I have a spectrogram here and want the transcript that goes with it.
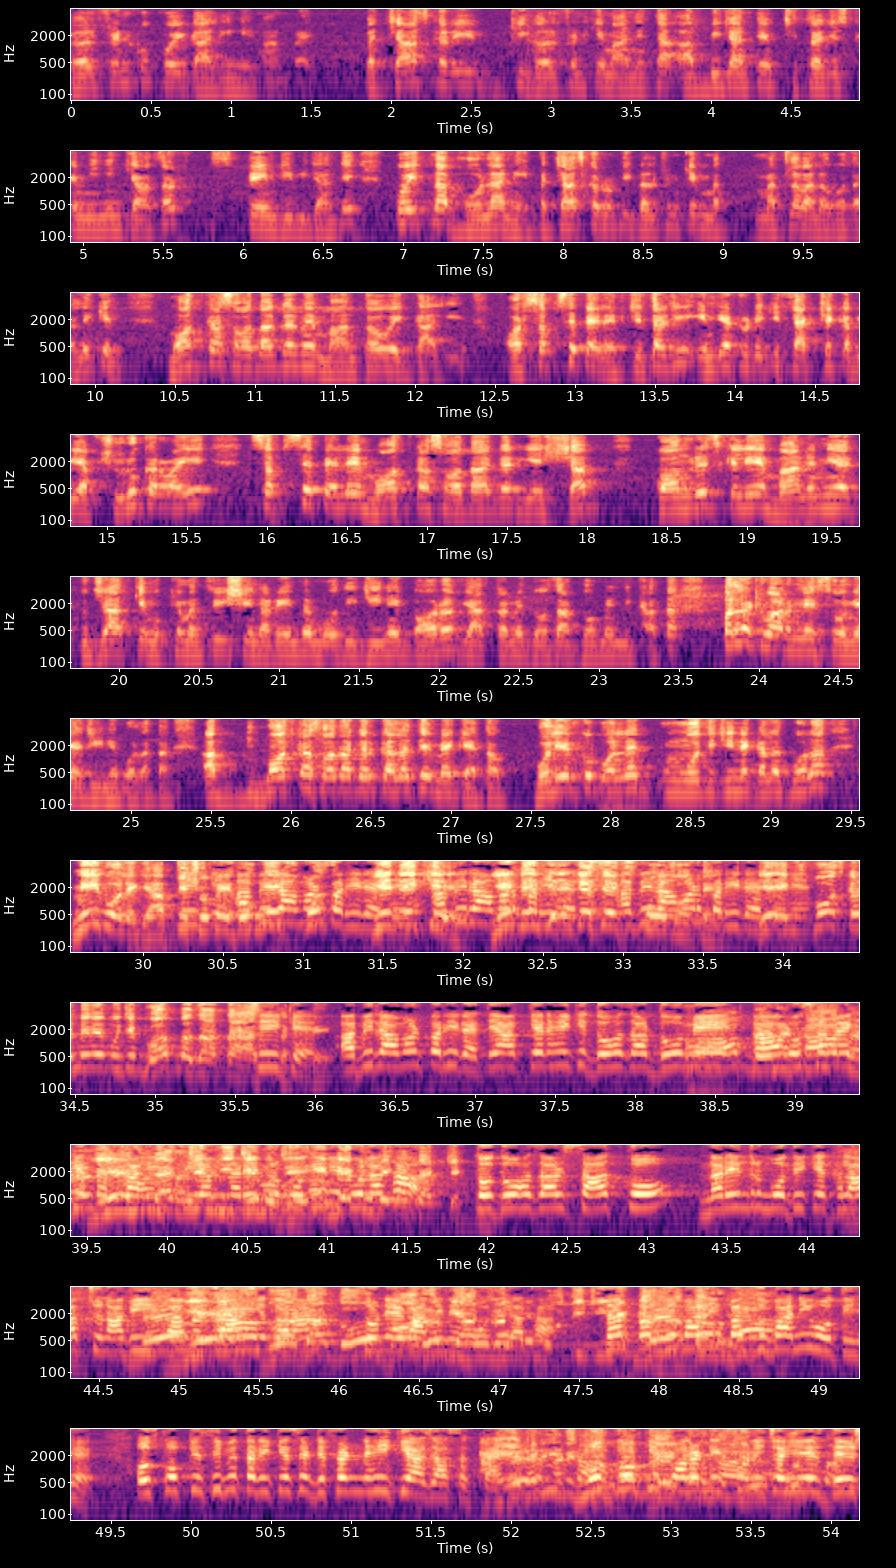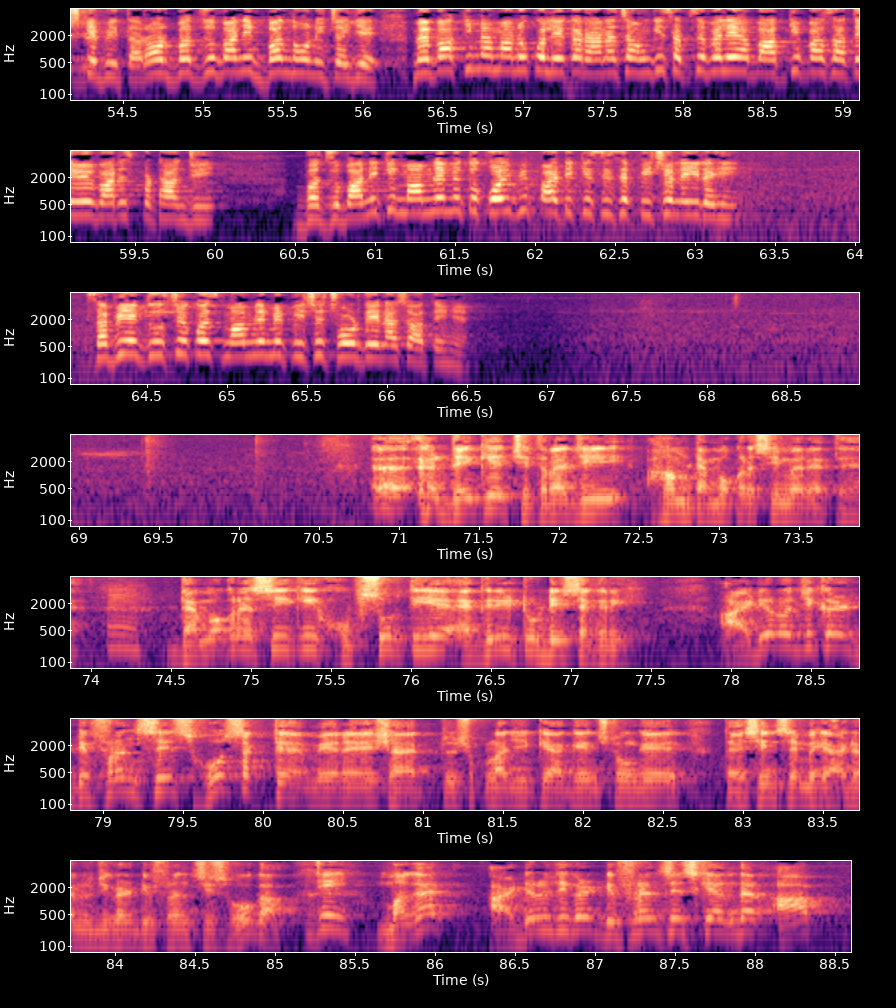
गर्लफ्रेंड को कोई गाली नहीं मान पाए पचास करीब की गर्लफ्रेंड की मान्यता आप भी जानते हैं चित्रा जी उसका मीनिंग क्या होता है प्रेम जी भी जानते हैं। कोई इतना भोला नहीं पचास करोड़ की गर्लफ्रेंड के मत, मतलब अलग होता है लेकिन मौत का सौदागर मैं मानता हूँ एक गाली और सबसे पहले चित्रा जी इंडिया टुडे की फैक्ट चेक अभी आप शुरू करवाइए। सबसे पहले मौत का सौदागर ये शब्द कांग्रेस के लिए माननीय गुजरात के मुख्यमंत्री श्री नरेंद्र मोदी जी ने गौरव यात्रा में 2002 में निकाला था। पलटवार ने सोनिया जी ने बोला था। अब मौत का सौदा अगर गलत है मैं कहता हूँ बोलिए इनको बोलना है मोदी जी ने गलत बोला नहीं बोलेंगे। आपके शो पे है, गए ये देखिए ये देखिए कैसे एक्सपोज होते हैं। ये एक्सपोज करने में मुझे बहुत मज़ा आता है ठीक है अभी रावण पर ही रहते हैं। आप कह रहे हैं कि 2002 में आ, उस समय के बेनकाब तत्कालीन सीएम नरेंद्र मोदी ने बोला था तो 2007 को नरेंद्र मोदी के खिलाफ चुनावी प्रचार के दौरान सोनिया गांधी ने बोल दिया था। सर बदजुबानी बदजुबानी होती है। उसको किसी भी तरीके से डिफेंड नहीं किया जा सकता है. मुद्दों की पॉलिटिक्स होनी चाहिए इस देश के भीतर और बदजुबानी बंद होनी चाहिए। मैं बाकी मेहमानों को लेकर आना चाहूँगी। सबसे पहले अब आपके पास आते हुए वारिस पठान जी। बदजुबानी के मामले में तो कोई भी पार्टी किसी से पीछे नहीं रही। सभी एक दूसरे को इस मामले में पीछे छोड़ देना चाहते हैं। देखिए चित्रा जी हम डेमोक्रेसी में रहते हैं। डेमोक्रेसी की खूबसूरती है agree to disagree ideological differences हो सकते हैं मेरे शायद शुक्ला जी के अगेंस्ट होंगे तहसीन से मेरे आइडियोलॉजिकल डिफरेंसेस होगा। जी। मगर आइडियोलॉजिकल डिफरेंसेस के अंदर आप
